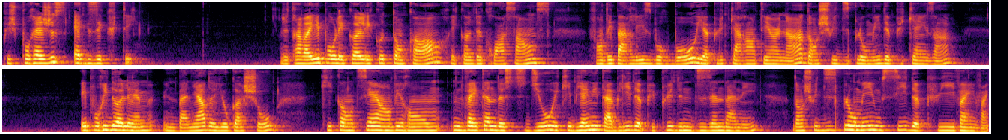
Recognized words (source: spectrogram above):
puis je pourrais juste exécuter. J'ai travaillé pour l'école Écoute ton corps, école de croissance, fondée par Lise Bourbeau il y a plus de 41 ans, dont je suis diplômée depuis 15 ans. Et pour Idolem, une bannière de yoga show qui contient environ une vingtaine de studios et qui est bien établie depuis plus d'une dizaine d'années dont je suis diplômée aussi depuis 2020.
